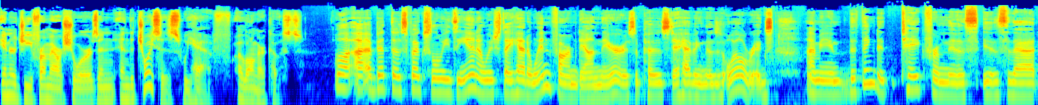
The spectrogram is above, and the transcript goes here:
energy from our shores and, and the choices we have along our coasts? Well, I bet those folks in Louisiana wish they had a wind farm down there as opposed to having those oil rigs. I mean, the thing to take from this is that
